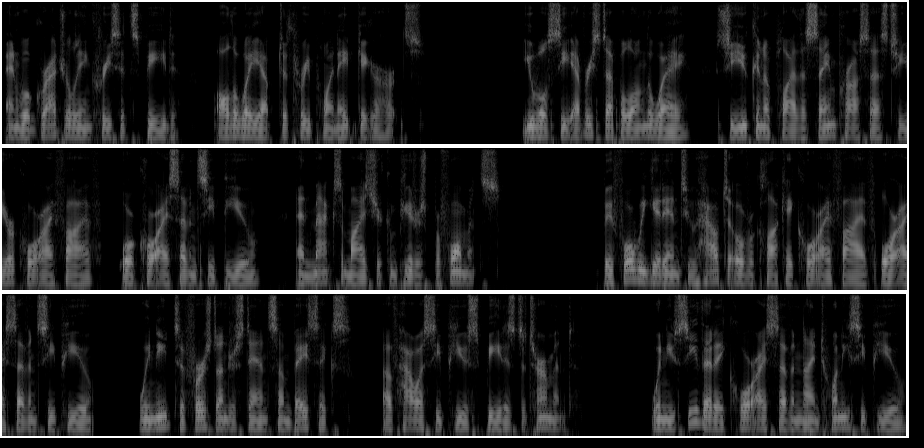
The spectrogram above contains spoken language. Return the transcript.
and will gradually increase its speed all the way up to 3.8 GHz. You will see every step along the way, so you can apply the same process to your Core i5 or Core i7 CPU and maximize your computer's performance. Before we get into how to overclock a Core i5 or i7 CPU, we need to first understand some basics of how a CPU speed is determined. When you see that a Core i7 920 CPU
